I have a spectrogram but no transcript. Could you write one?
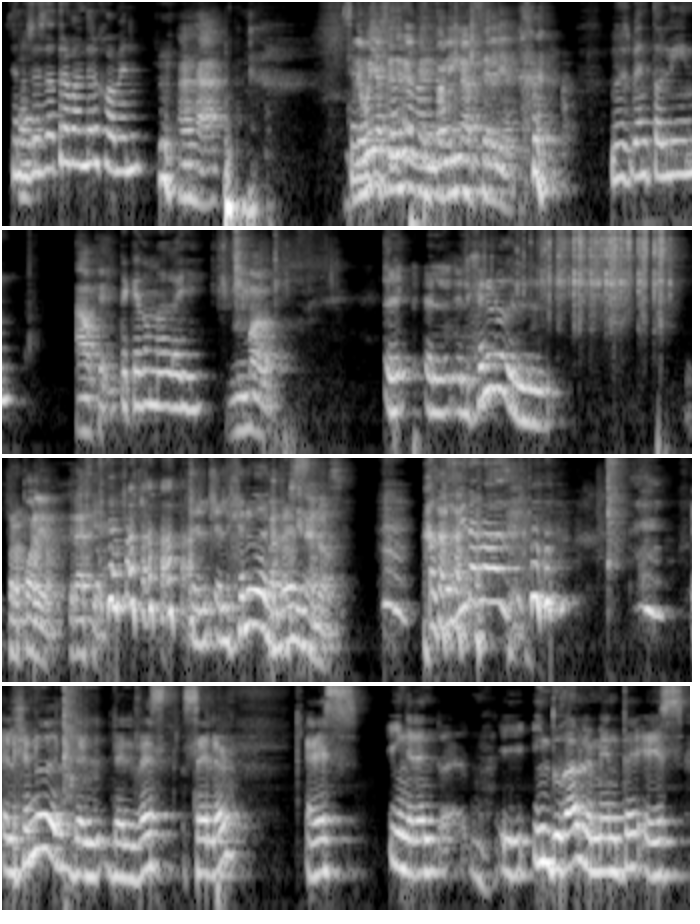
Se nos está trabando el joven. Ajá. Se Le voy a pedir el. Ventolín a Arcelia. No es Ventolín. Ah, ok. Te quedó mal allí. Ni modo. Eh, el, el género del. Propóleo, gracias. El, el género del Patrocínanos. ¡Patrocínanos! el género del, del, del best seller es inherente y indudablemente es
